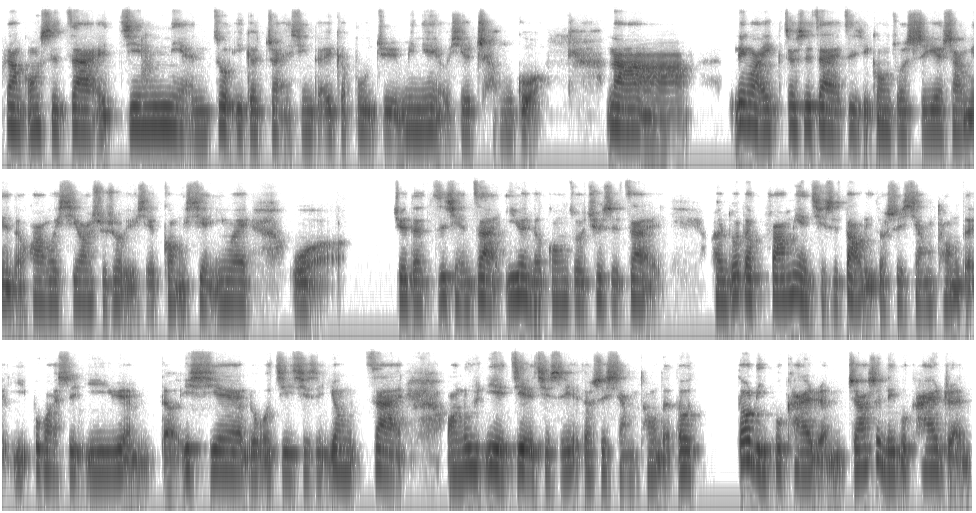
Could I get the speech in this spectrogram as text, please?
让公司在今年做一个转型的一个布局，明年有一些成果。那另外一就是在自己工作事业上面的话，会希望是说有一些贡献，因为我觉得之前在医院的工作，确实在很多的方面其实道理都是相通的，医不管是医院的一些逻辑，其实用在网络业界其实也都是相通的，都。都离不开人，只要是离不开人，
